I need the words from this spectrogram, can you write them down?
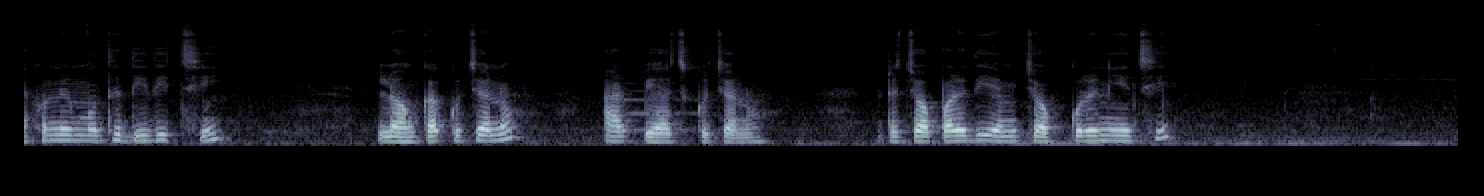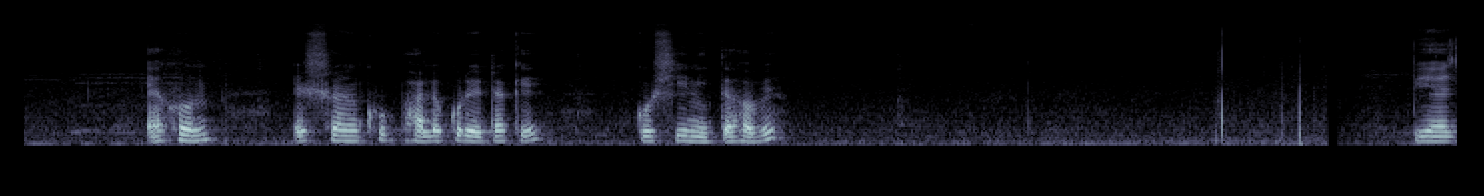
এখন এর মধ্যে দিয়ে দিচ্ছি লঙ্কা কুচানো আর পেঁয়াজ কুচানো। এটা চপারে দিয়ে আমি চপ করে নিয়েছি। এখন এর সঙ্গে খুব ভালো করে এটাকে কষিয়ে নিতে হবে। পেঁয়াজ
